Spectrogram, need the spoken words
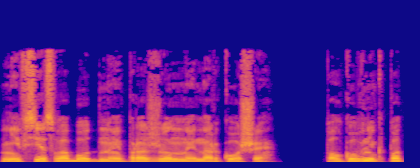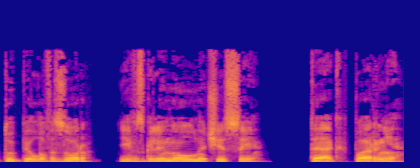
Не все свободные прожженные наркоши. Полковник потупил взор, и взглянул на часы. «Так, парни,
